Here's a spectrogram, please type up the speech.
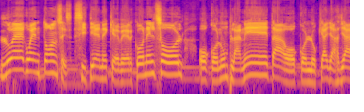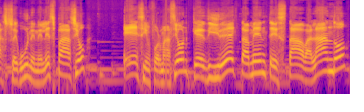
Luego entonces, si tiene que ver con el Sol o con un planeta o con lo que haya ya según en el espacio, es información que directamente está avalando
